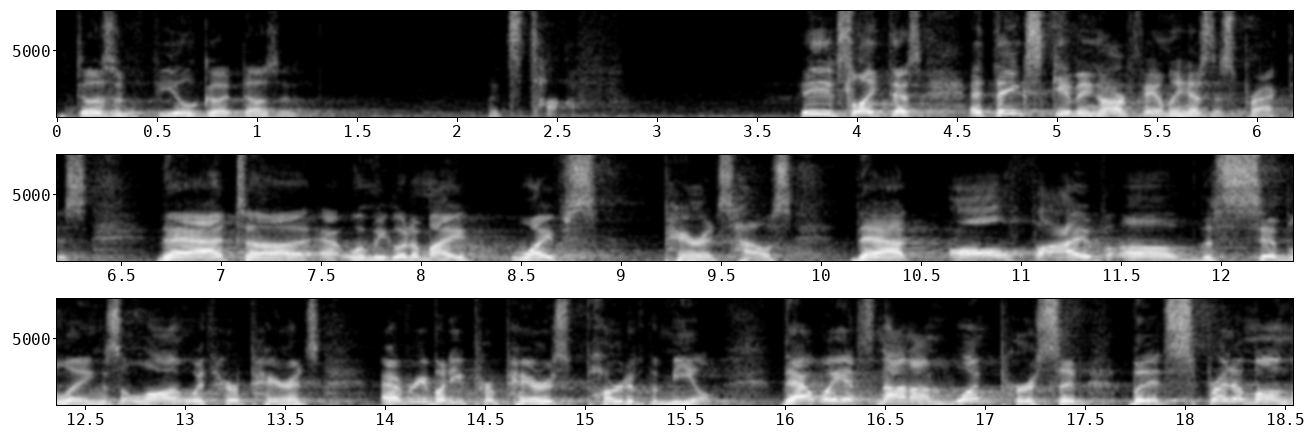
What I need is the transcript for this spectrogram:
It doesn't feel good, does it? That's tough. It's like this. At Thanksgiving, our family has this practice that uh, when we go to my wife's parents' house that all five of the siblings, along with her parents, everybody prepares part of the meal. That way, it's not on one person, but it's spread among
